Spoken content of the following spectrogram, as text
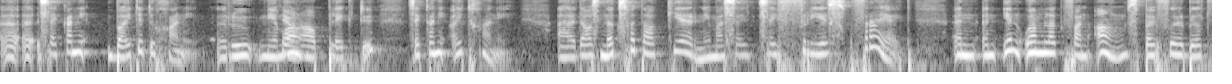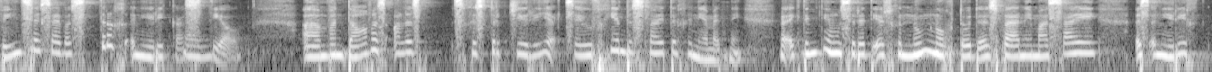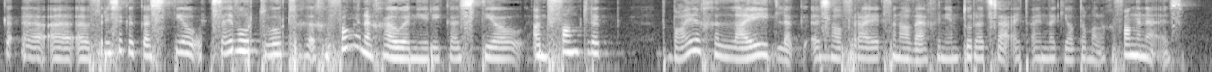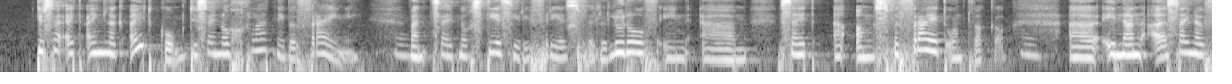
Uh, sy kan nie buite toe gaan nie. Roo neem ja. haar plek toe. Sy kan nie uitgaan nie. Uh daar's niks wat haar keer nie, maar sy sy vrees vryheid. In in een oomblik van angs, byvoorbeeld, wens sy sy was terug in hierdie kasteel. Um, want daar was alles gestruktureerd. Sy hoef geen besluite geneem het nie. Nou ek dink nie ons het dit eers genoem nog tot dusver nie, maar sy is in hierdie uh, uh, uh, vreeslike kasteel. Sy word word gevangene gehou in hierdie kasteel. Aanvanklik baie geleidelik is haar vryheid van haar weggeneem totdat sy uiteindelik heeltemal 'n gevangene is. Toe sy uiteindelik uitkom, toe sy nog glad nie bevry nie. Hmm. Want sy het nog steeds hierdie vrees vir Ludolf en ehm um, sy het 'n angs vir vryheid ontwikkel. Uh en dan uh, sy nou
